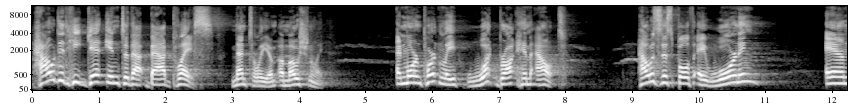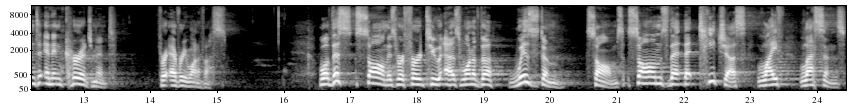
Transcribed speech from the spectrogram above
how did he get into that bad place, mentally, emotionally? And more importantly, what brought him out? How is this both a warning and an encouragement for every one of us? Well, this psalm is referred to as one of the wisdom psalms, psalms that, that teach us life lessons,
